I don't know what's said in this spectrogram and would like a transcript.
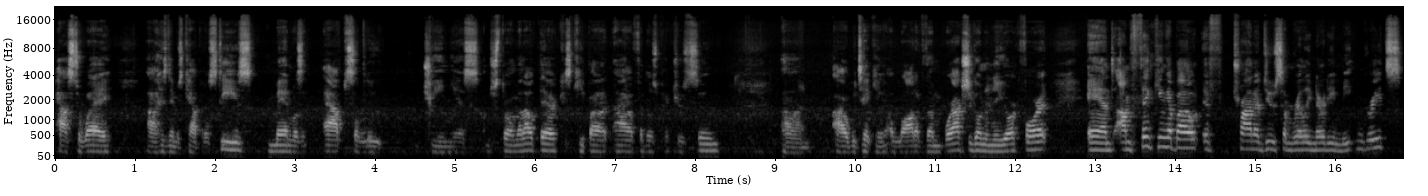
passed away. Uh, his name is Capital Steez. Man was an absolute genius. I'm just throwing that out there because keep an eye out for those pictures soon. Um, I'll be taking a lot of them. We're actually going to New York for it, and I'm thinking about if trying to do some really nerdy meet and greets.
